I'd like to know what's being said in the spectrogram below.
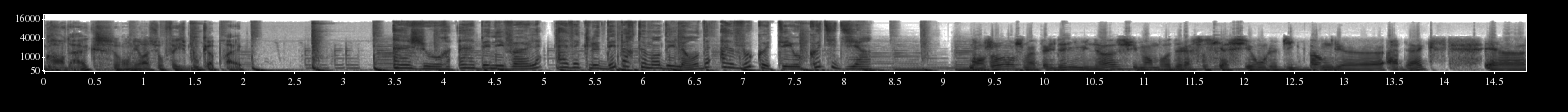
Grand Axe. On ira sur Facebook après. Un jour, un bénévole avec le département des Landes à vos côtés au quotidien. Bonjour, je m'appelle Denis Munoz, je suis membre de l'association le Big Bang euh, ADAX. Euh,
